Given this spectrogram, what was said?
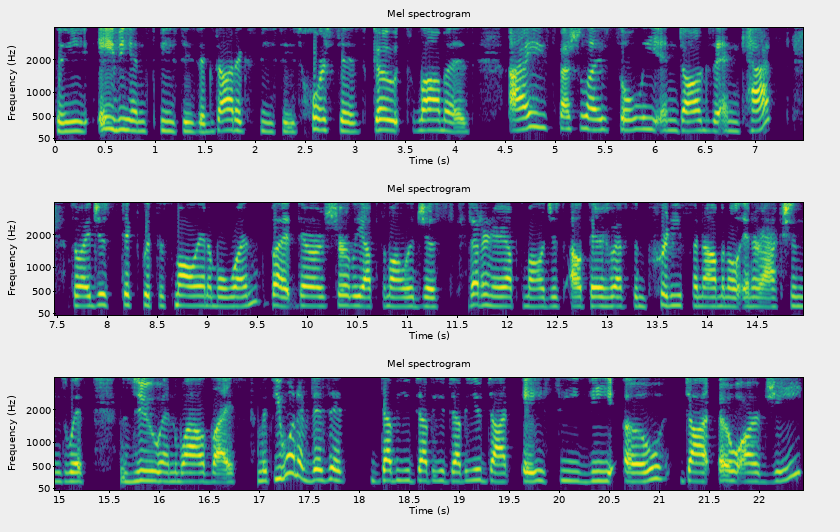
the avian species, exotic species, horses, goats, llamas. I specialize solely in dogs and cats. So I just stick with the small animal ones, but there are surely ophthalmologists, veterinary ophthalmologists out there who have some pretty phenomenal interactions with zoo and wildlife. If you want to visit www.acvo.org.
